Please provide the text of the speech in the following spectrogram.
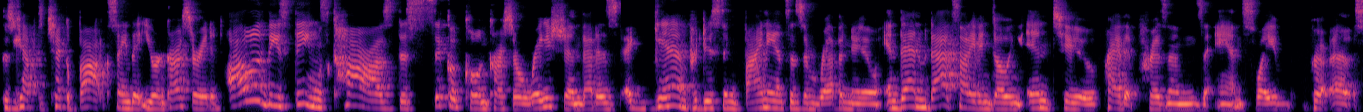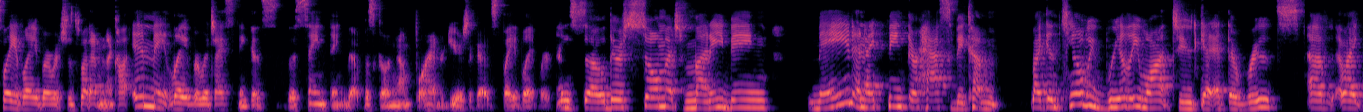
because you have to check a box saying that you're incarcerated. All of these things cause this cyclical incarceration that is again producing finances and revenue. And then that's not even going into private prisons and slave uh, slave labor, which is what I'm going to call inmate labor, which I think is the same thing that was going on 400 years ago, slave labor. And so there's so much money being made, and I think there has to become like until we really want to get at the roots of like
